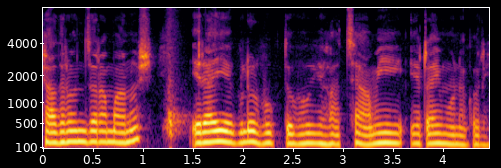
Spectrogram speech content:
সাধারণ যারা মানুষ, এরাই এগুলোর ভুক্তভোগী হচ্ছে, আমি এটাই মনে করি।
